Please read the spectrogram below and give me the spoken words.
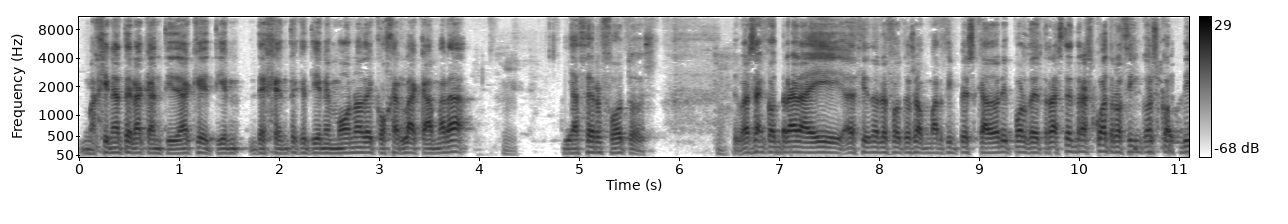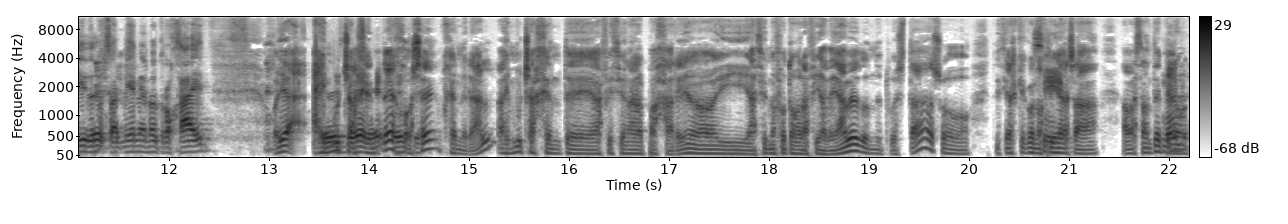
imagínate la cantidad que tiene, de gente que tiene mono de coger la cámara hmm. y hacer fotos. Hmm. Te vas a encontrar ahí haciéndole fotos a un Martín Pescador y por detrás tendrás cuatro o cinco escondidos también en otro hide. Oye, hay mucha gente, José, en general. Hay mucha gente aficionada al pajareo y haciendo fotografía de aves donde tú estás. O decías que conocías a, bastante, pero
